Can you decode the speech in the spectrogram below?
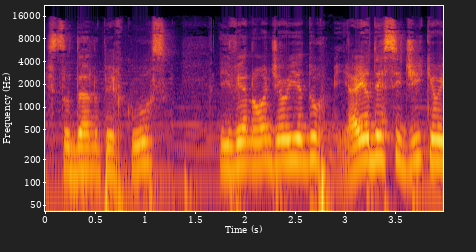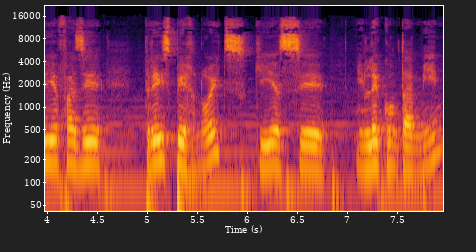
estudando o percurso e vendo onde eu ia dormir. Aí eu decidi que eu ia fazer três pernoites, que ia ser em Le Contamine,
